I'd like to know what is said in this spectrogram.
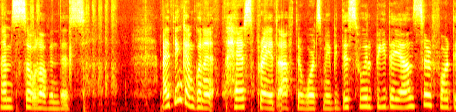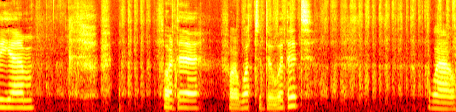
I'm so loving this. I think I'm gonna hairspray it afterwards. Maybe this will be the answer for the um for the for what to do with it. Wow.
